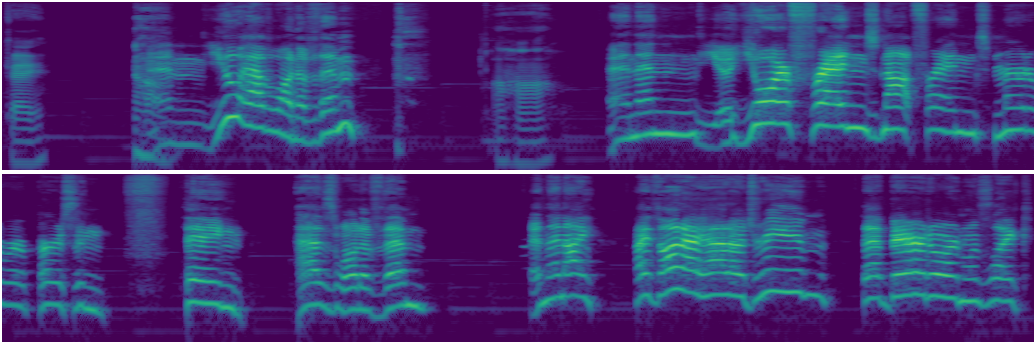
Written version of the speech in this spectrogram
Okay. Uh-huh. and you have one of them. Uh huh. And then your friend, not friend, murderer person thing has one of them. And then I, I thought I had a dream that Baradorn was like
